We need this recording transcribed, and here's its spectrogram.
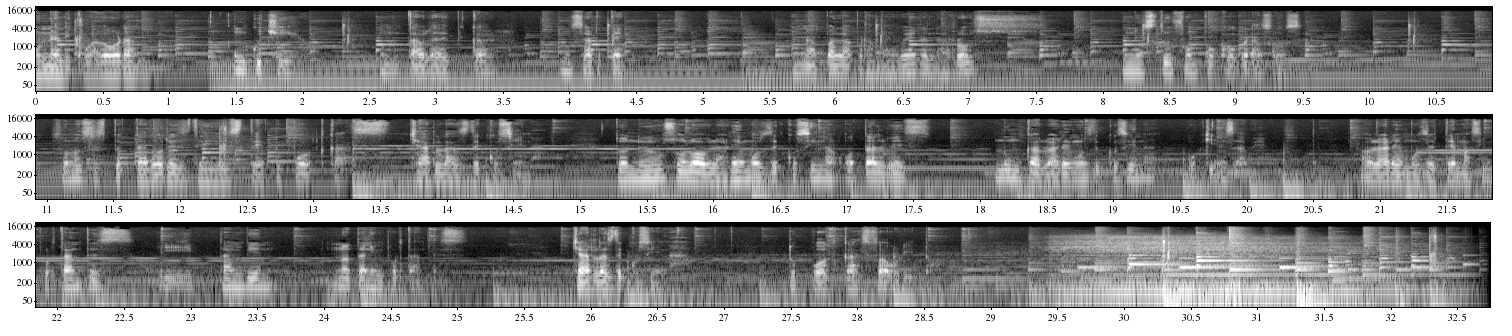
una licuadora, un cuchillo, una tabla de picar, un sartén, una pala para mover el arroz, una estufa un poco grasosa. Son los espectadores de este tu podcast, Charlas de Cocina, donde no solo hablaremos de cocina o tal vez nunca hablaremos de cocina o quién sabe. Hablaremos de temas importantes y también no tan importantes. Charlas de Cocina, tu podcast favorito.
